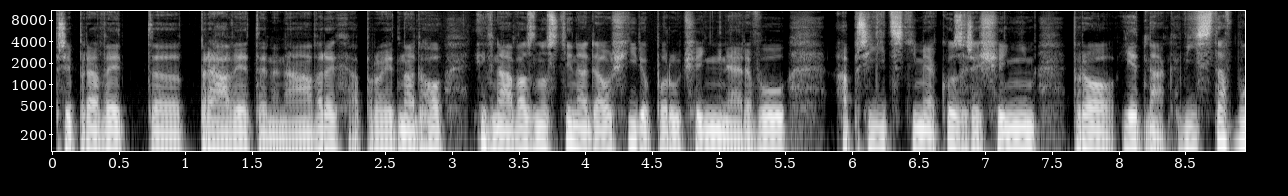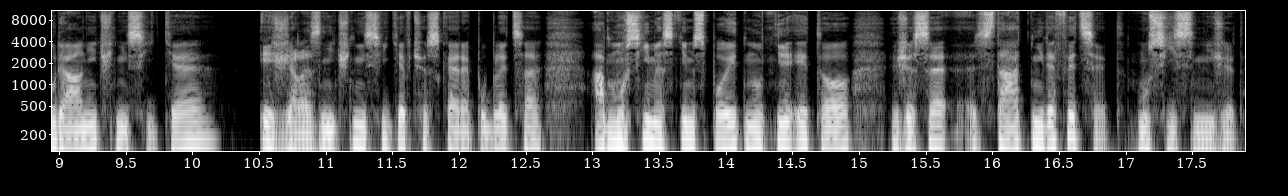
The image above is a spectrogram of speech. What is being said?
připravit eh, právě ten návrh a projednat ho i v návaznosti na další doporučení nervu a přijít s tím jako s řešením pro jednak výstavbu dálniční sítě, i železniční sítě v České republice a musíme s tím spojit nutně i to, že se státní deficit musí snížit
